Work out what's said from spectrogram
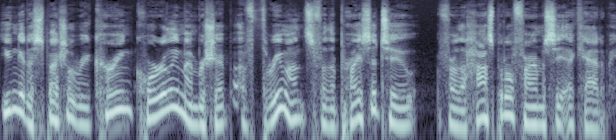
you can get a special recurring quarterly membership of three months for the price of two for the Hospital Pharmacy Academy.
